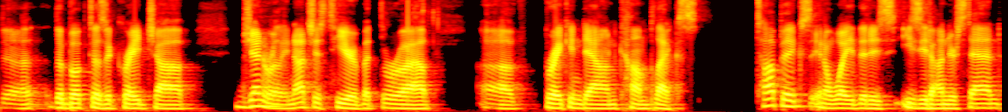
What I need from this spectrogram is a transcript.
the the book does a great job generally, not just here but throughout, of breaking down complex topics in a way that is easy to understand.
